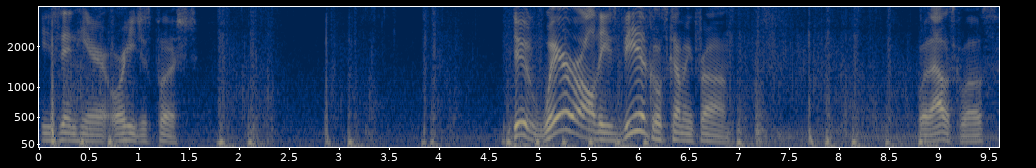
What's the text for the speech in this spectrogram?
he's in here or he just pushed. Dude, where are all these vehicles coming from? Well, that was close.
